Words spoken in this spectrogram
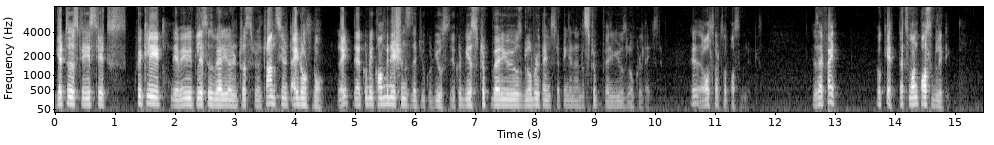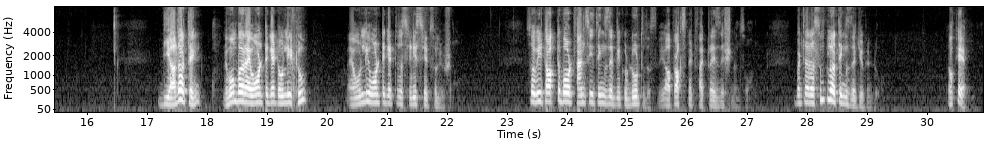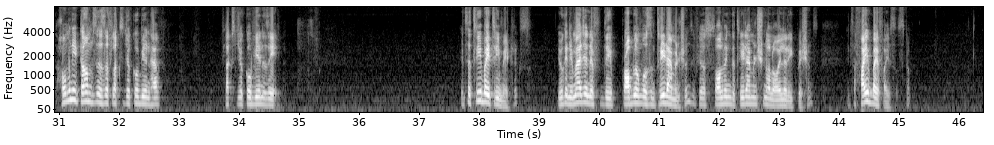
get to the steady states quickly. There may be places where you are interested in transient. I do not know right? There could be combinations that you could use. There could be a strip where you use global time stepping and a strip where you use local time stepping there are all sorts of possibilities. Is that fine? Okay that is one possibility. The other thing remember I want to get only 2 I only want to get to the steady state solution. So we talked about fancy things that we could do to this we approximate factorization and so on. But there are simpler things that you can do. Okay how many terms does the flux Jacobian have flux Jacobian is A. It is a 3 by 3 matrix. You can imagine if the problem was in 3 dimensions if you are solving the 3 dimensional Euler equations it is a 5 by 5 system.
